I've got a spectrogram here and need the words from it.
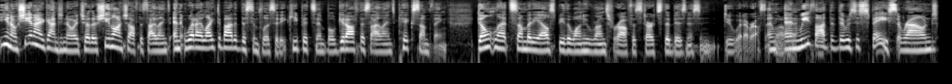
you know, she and I had gotten to know each other. She launched off the sidelines, and what I liked about it, the simplicity. Keep it simple. Get off the sidelines. Pick something. Don't let somebody else be the one who runs for office, starts the business, and do whatever else. And and we thought that there was a space around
